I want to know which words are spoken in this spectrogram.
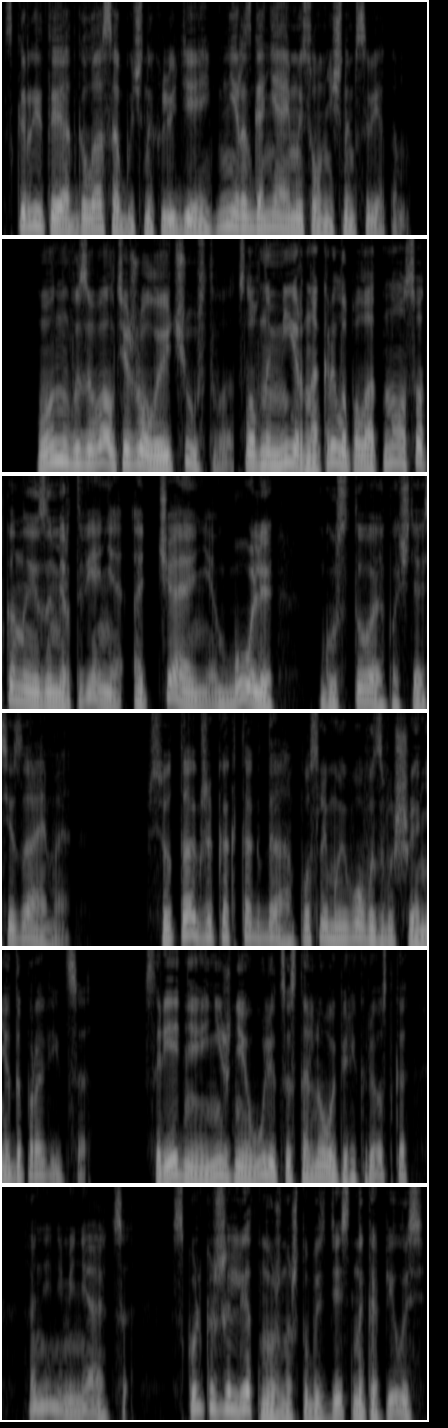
скрытый от глаз обычных людей, не разгоняемый солнечным светом. Он вызывал тяжелые чувства, словно мир накрыло полотно, сотканное из омертвения, отчаяния, боли, густое, почти осязаемое. Все так же, как тогда, после моего возвышения до провидца. Средняя и нижняя улицы стального перекрестка, они не меняются. Сколько же лет нужно, чтобы здесь накопилось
